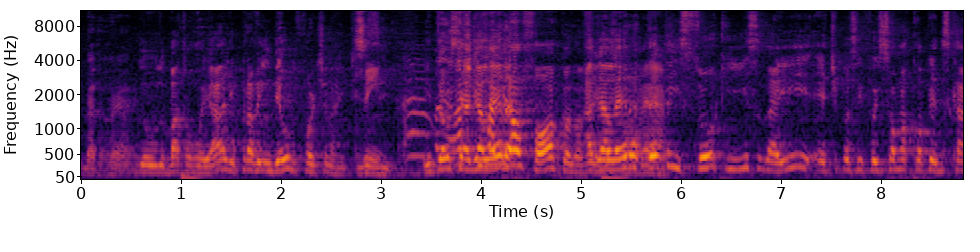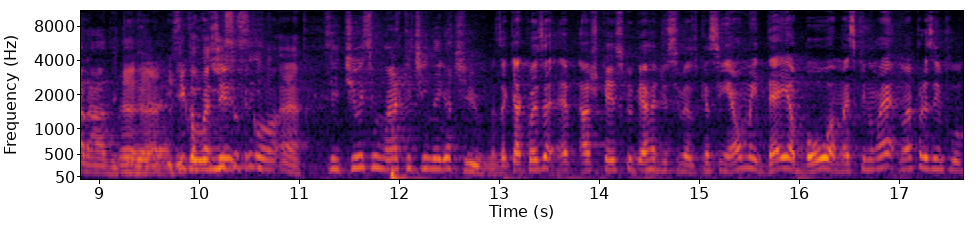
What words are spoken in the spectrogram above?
Battle Royale. do, do Battle Royale pra vender o Fortnite. Sim. si. Então, Mas assim, a que vai virar galera. o foco no A galera das até É. pensou que isso daí é tipo assim, foi só uma cópia descarada, entendeu? Aham. E ficou então, com esse. isso ficou- se- é. sentiu esse marketing negativo. Mas é que a coisa, é- acho que é isso que o Guerra disse mesmo, que assim, é uma ideia boa, mas que não é, não é por exemplo,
